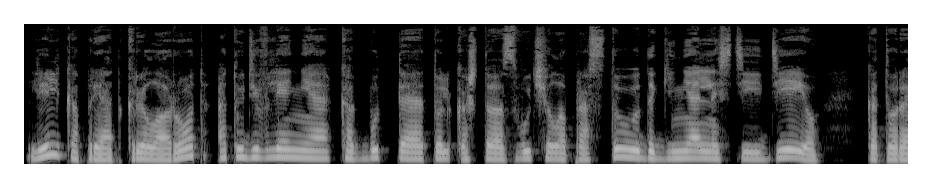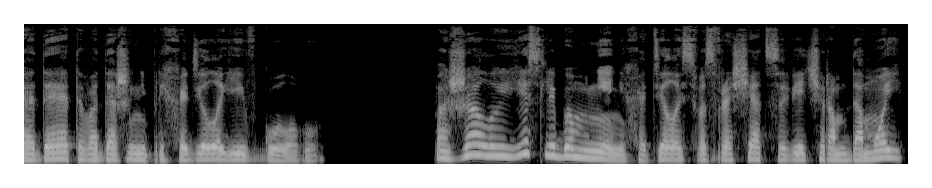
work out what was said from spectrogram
Лилька приоткрыла рот от удивления, как будто я только что озвучила простую до гениальности идею, которая до этого даже не приходила ей в голову. Пожалуй, если бы мне не хотелось возвращаться вечером домой,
